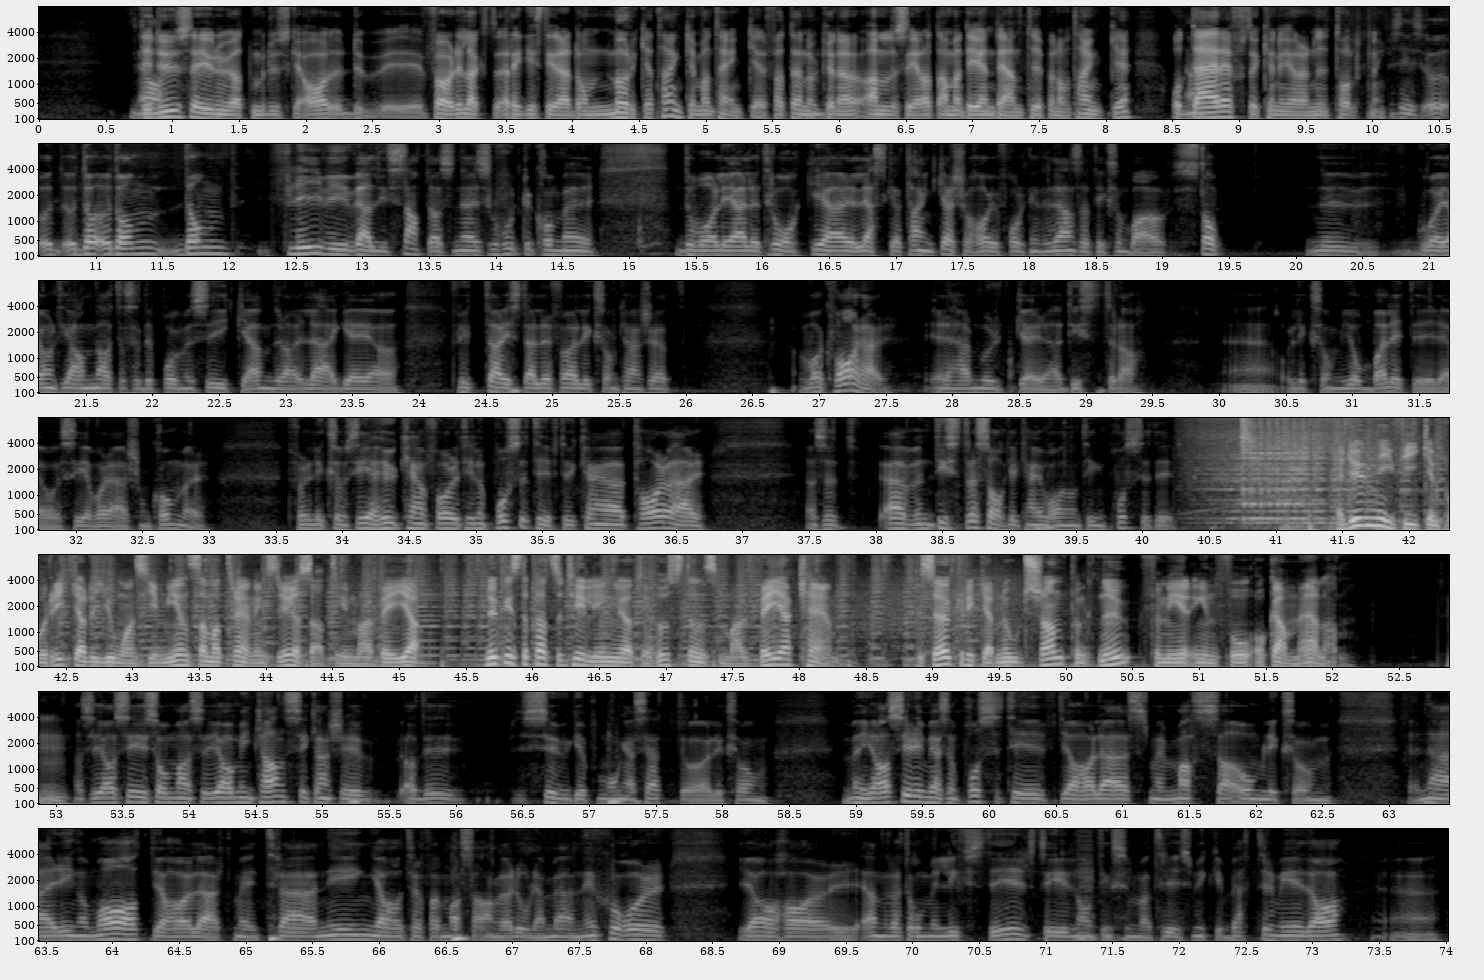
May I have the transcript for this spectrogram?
Det Ja. du säger nu att du ska ja, eh, fördelaktigt registrera de mörka tankar man tänker för att ändå Mm. kunna analysera att ja, men det är den typen av tanke och Ja. därefter kunna göra en ny tolkning. Precis, och, och, och de, de, de flyr ju väldigt snabbt. Alltså när, så fort det kommer dåliga eller tråkiga eller läskiga tankar så har ju folk en tendens att liksom bara stopp. Nu går jag och gör någonting annat, jag sätter på musik, jag ändrar läge, jag flyttar istället för liksom kanske att vara kvar här i det här mörka, i det här dystra. Eh, och liksom jobba lite i det och se vad det är som kommer. För att liksom se hur kan jag få det till något positivt? Hur kan jag ta det här? Alltså även dystra saker kan ju vara någonting positivt. Är du nyfiken på Rickard och Johans gemensamma träningsresa till Marbella? Nu finns det platser tillgängliga till höstens Marbella Camp. Besök rickardnordstrand.nu för mer info och anmälan. Mm. Alltså jag ser ju som, alltså, ja min cancer kanske, ja det suger på många sätt och liksom Men jag ser det mer som positivt. Jag har läst mig massa om liksom näring och mat. Jag har lärt mig träning. Jag har träffat massa andra roliga människor. Jag har ändrat om min livsstil till någonting som jag trivs mycket bättre med idag. Eh,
